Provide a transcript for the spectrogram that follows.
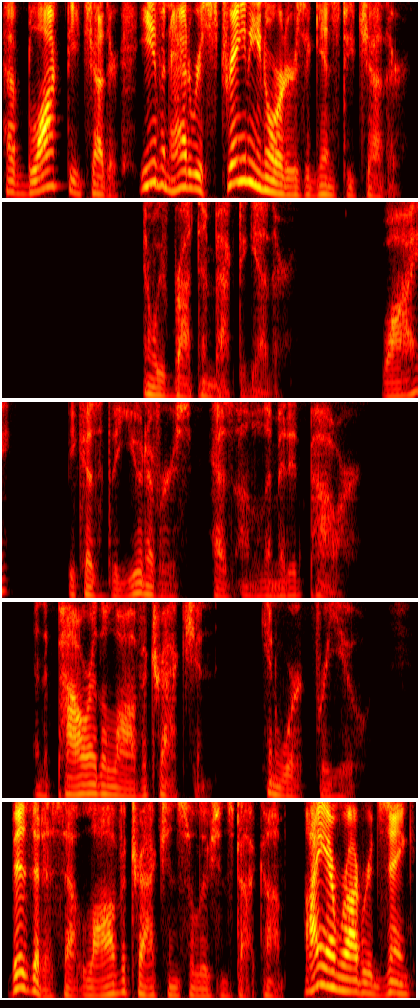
have blocked each other, even had restraining orders against each other. And we've brought them back together. Why? Because the universe has unlimited power and the power of the law of attraction can work for you. Visit us at lawofattractionsolutions.com. I am Robert Zink,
